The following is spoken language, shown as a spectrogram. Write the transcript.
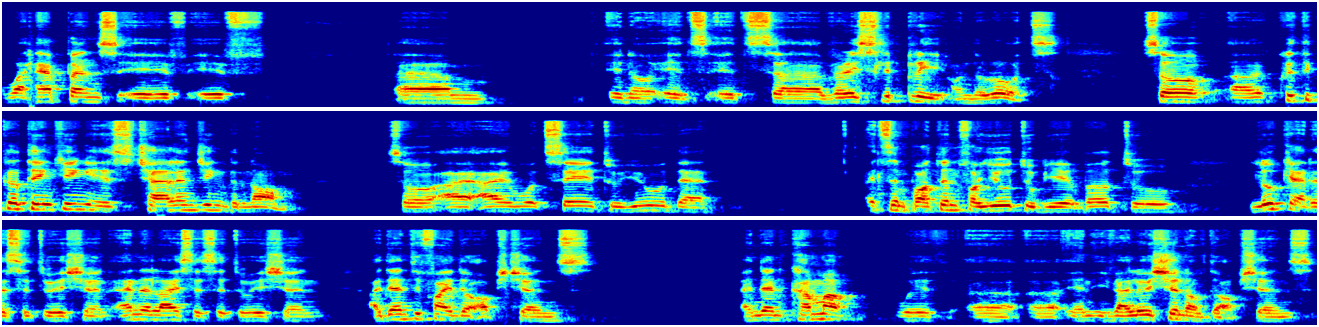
what happens if if um, you know it's it's uh, very slippery on the roads? So uh, critical thinking is challenging the norm. So I, I would say to you that it's important for you to be able to look at a situation, analyze the situation, identify the options, and then come up with uh, uh, an evaluation of the options,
